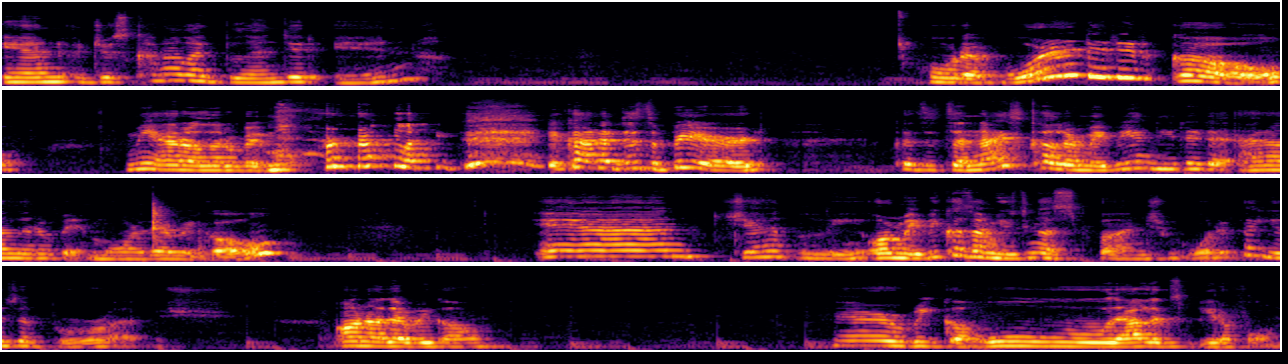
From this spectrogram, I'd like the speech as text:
and just kind of like blend it in. Hold up, where did it go? Let me add a little bit more. like, it kind of disappeared because it's a nice color. Maybe I needed to add a little bit more. There we go. And gently, or maybe because I'm using a sponge. What if I use a brush? Oh no, there we go. There we go. Ooh, that looks beautiful.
